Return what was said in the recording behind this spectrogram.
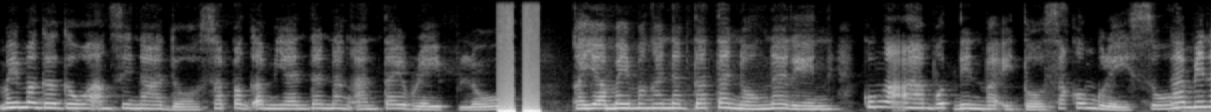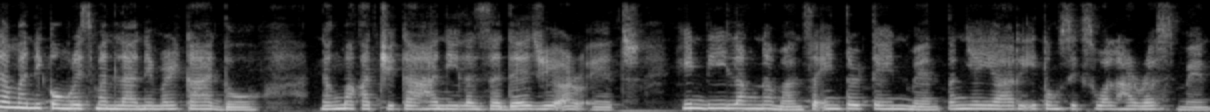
may magagawa ang Senado sa pag-amyenda ng anti-rape law. Kaya may mga nagtatanong na rin kung aabot din ba ito sa Kongreso. Sabi naman ni Congressman Lani Mercado, nang makatsikahan nila sa DGRH, hindi lang naman sa entertainment nangyayari itong sexual harassment,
